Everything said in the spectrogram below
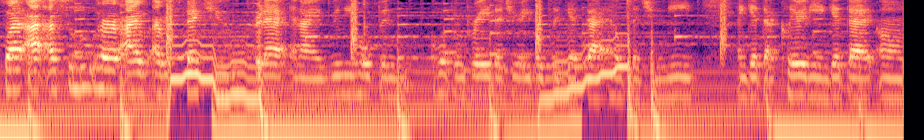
So I, I, I salute her. I, I respect you for that, and I really hope and hope and pray that you're able to get that help that you need and get that clarity and get that, um,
